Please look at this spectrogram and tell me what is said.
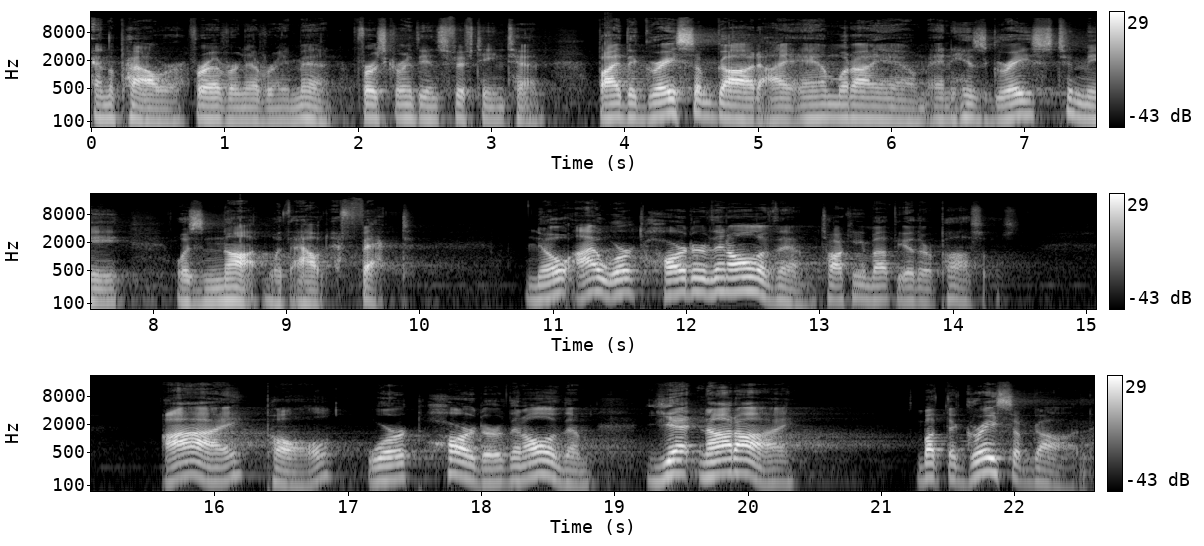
and the power forever and ever. Amen. 1 Corinthians 15:10. By the grace of God I am what I am, and his grace to me was not without effect. No, I worked harder than all of them, talking about the other apostles. I, Paul, worked harder than all of them, yet not I, but the grace of God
